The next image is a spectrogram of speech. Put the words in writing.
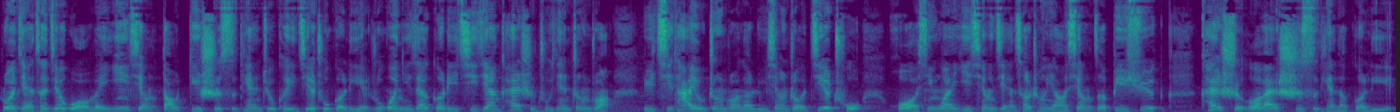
若检测结果为阴性，到第十四天就可以解除隔离。如果你在隔离期间开始出现症状，与其他有症状的旅行者接触或新冠疫情检测呈阳性，则必须开始额外十四天的隔离。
